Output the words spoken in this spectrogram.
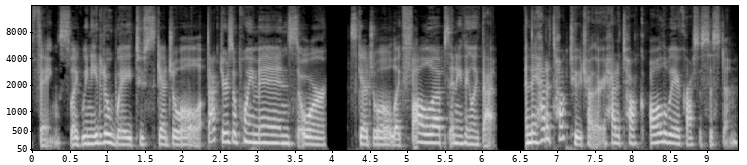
things. Like we needed a way to schedule doctor's appointments or schedule like follow ups, anything like that. And they had to talk to each other, it had to talk all the way across the system.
